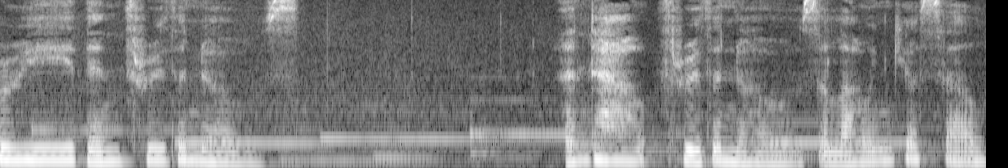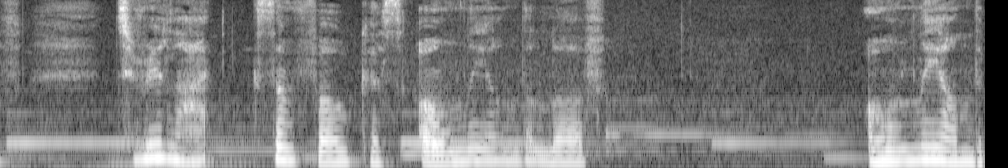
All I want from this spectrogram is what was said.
Breathe in through the nose and out through the nose, allowing yourself to relax and focus only on the love, only on the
